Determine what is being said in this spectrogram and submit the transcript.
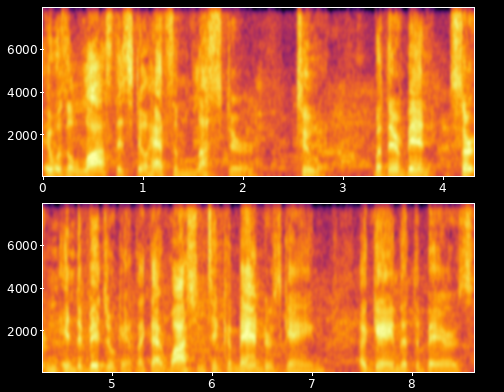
it was a loss that still had some luster to it. But there have been certain individual games, like that Washington Commanders game, a game that the Bears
